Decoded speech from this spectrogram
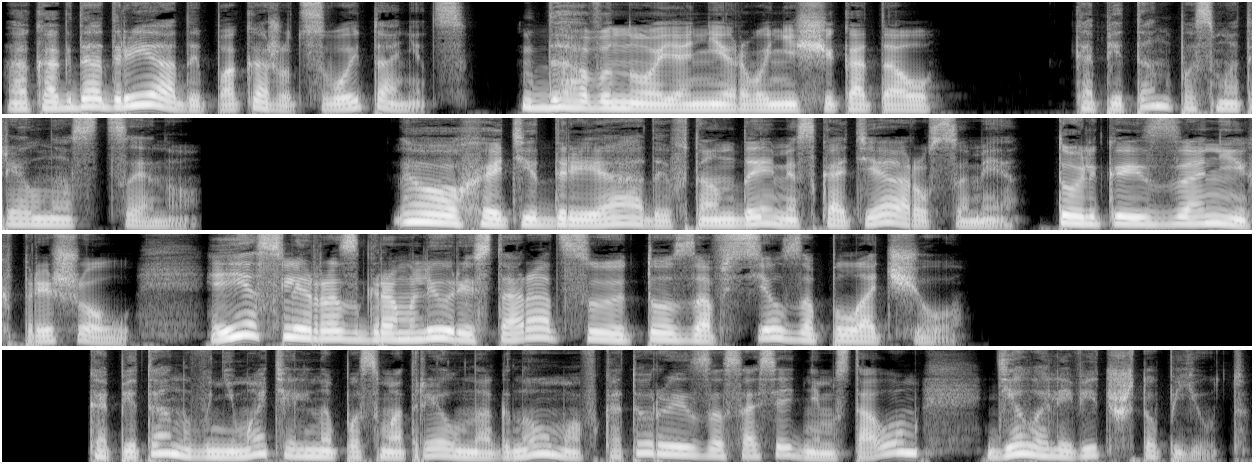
а когда дриады покажут свой танец? Давно я нервы не щекотал!» Капитан посмотрел на сцену. «Ох, эти дриады в тандеме с котярусами только из-за них пришел. Если разгромлю ресторацию, то за все заплачу». Капитан внимательно посмотрел на гномов, которые за соседним столом делали вид, что пьют.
